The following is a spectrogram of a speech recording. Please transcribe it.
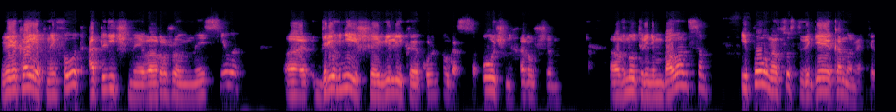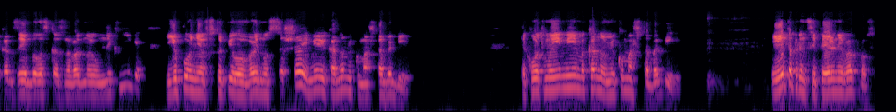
Великолепный флот, отличные вооруженные силы, древнейшая великая культура с очень хорошим э, внутренним балансом и полное отсутствие геоэкономики. Как было сказано в одной умной книге, Япония вступила в войну с США, имея экономику масштаба Бельгии. Так вот, мы имеем экономику масштаба Бельгии. И это принципиальный вопрос.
